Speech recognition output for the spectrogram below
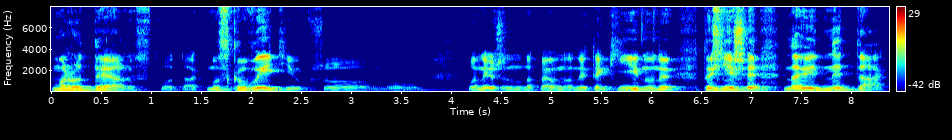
мародерство, так, московитів, що ну, вони ж, напевно, не такі, ну не точніше, навіть не так.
